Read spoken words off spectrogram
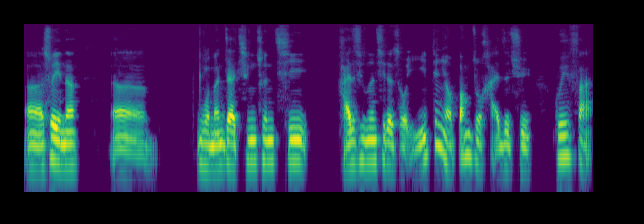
呃，所以呢，呃，我们在青春期，孩子青春期的时候，一定要帮助孩子去规范，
